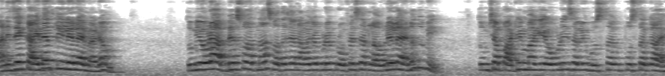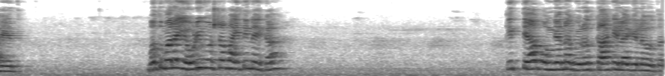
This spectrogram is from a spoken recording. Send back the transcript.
आणि जे कायद्यात लिहिलेलं आहे मॅडम तुम्ही एवढा अभ्यासू आहात ना स्वतःच्या नावाच्या पुढे प्रोफेसर लावलेला आहे ना तुम्ही? तुमच्या पाठीमागे एवढी सगळी पुस्तक पुस्तकं आहेत. मग तुम्हाला एवढी गोष्ट माहिती नाही का? की त्या बोंग्यांना विरोध का केला गेला होता?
